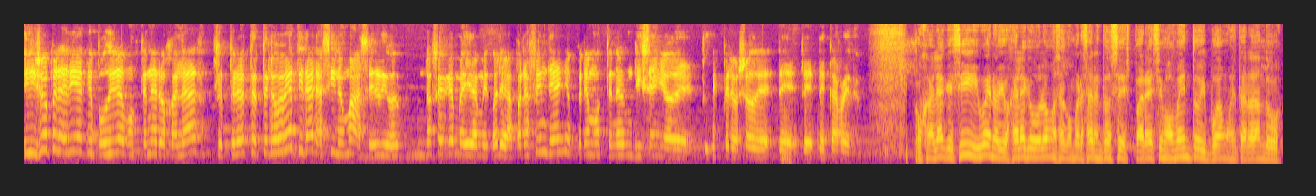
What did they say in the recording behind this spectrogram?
Y yo esperaría que pudiéramos tener, ojalá, pero te, lo voy a tirar así nomás, eh, digo, no sé qué me dirá mi colega, para fin de año esperemos tener un diseño de, espero yo, de, carrera. Ojalá que sí, y bueno, y ojalá que volvamos a conversar entonces para ese momento y podamos estar dando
